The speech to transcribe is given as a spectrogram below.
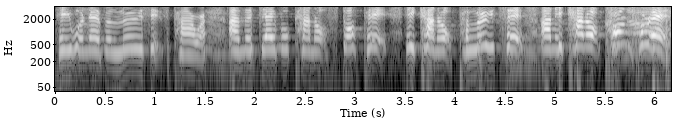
He will never lose its power. And the devil cannot stop it, he cannot pollute it, and he cannot conquer it.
